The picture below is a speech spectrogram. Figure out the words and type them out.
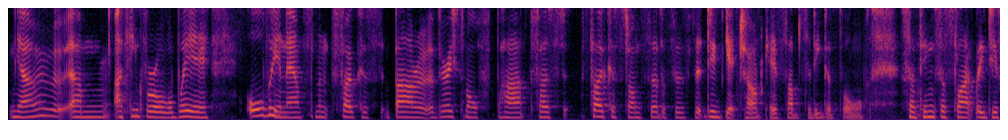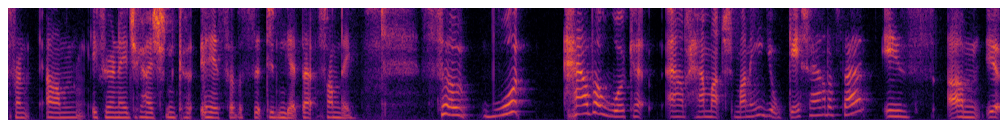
you know, um, I think we're all aware, all the announcement focus, bar a very small part, first focused on services that did get childcare subsidy before. So things are slightly different um, if you're an education care service that didn't get that funding. So what, how they'll work out how much money you'll get out of that is, um, yeah,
